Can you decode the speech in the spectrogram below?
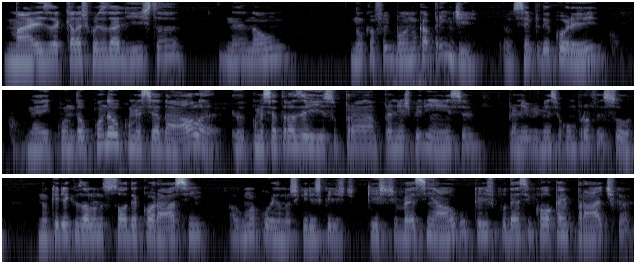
Mas aquelas coisas da lista, né, não, nunca fui bom, nunca aprendi. Eu sempre decorei, né? E quando, quando eu comecei a dar aula, eu comecei a trazer isso para a minha experiência, para minha vivência como professor. Não queria que os alunos só decorassem alguma coisa, mas queria que eles, que eles tivessem algo que eles pudessem colocar em prática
